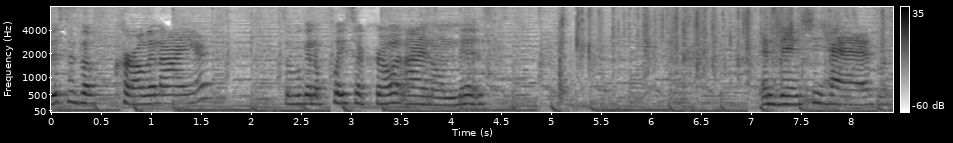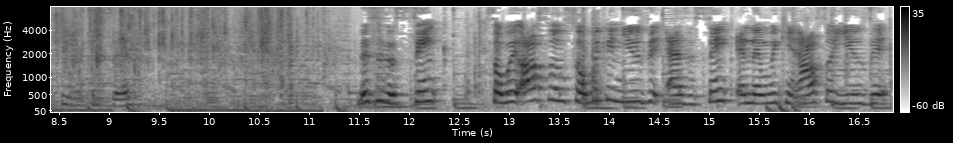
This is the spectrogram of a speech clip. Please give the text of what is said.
This is a curling iron. So we're gonna place her curling iron on this. And then she has, let's see what this is. This is a sink. So we also, so we can use it as a sink and then we can also use it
